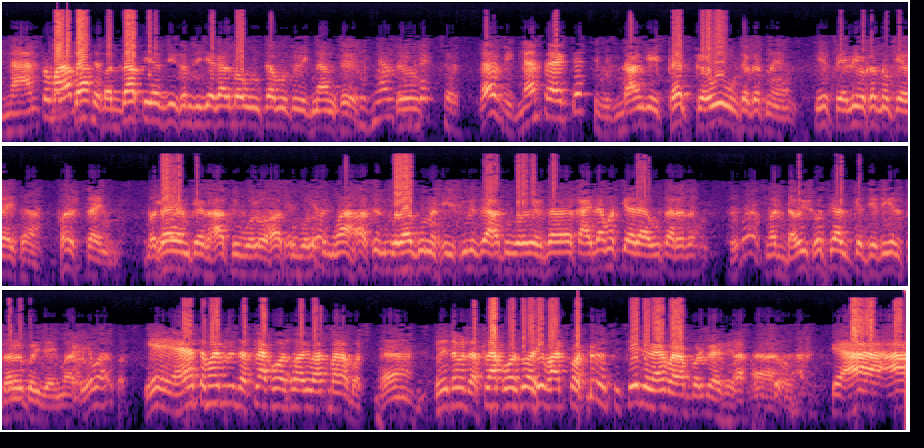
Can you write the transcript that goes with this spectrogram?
જ્ઞાન તો બરાબર બધા બધા પીએચડી સમજી ગયા બહુ ઊંચા ઊંચું વિજ્ઞાન છે. વિજ્ઞાન તો exact છે. કારણ કે ઇફેક્ટ કેવું જગત ને એ પહેલી વખતનું કહેવાય છે ફર્સ્ટ ટાઈમ બધા એમ કે હાથું બોલો હાથું બોલો. તો હું હાથું બોલાતું નથી. શું રીતે હાથું બોલો? એ કાયદામાં જ ક્યારે આવું તારે તો. મારે નવી શોધ્યા કે જેથી સરળ પડી જાય. માટે એ એ તમારી દસ લાખ વર્ષ વાળી વાત બરાબર છે. તમે દસ લાખ વર્ષ વાળી વાત કરો છો તે જ બરાબર બેસે કે આ આ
